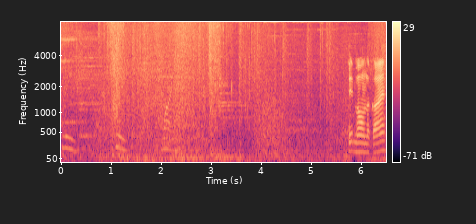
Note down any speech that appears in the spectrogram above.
Three, two, one. Bit more on the guy.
